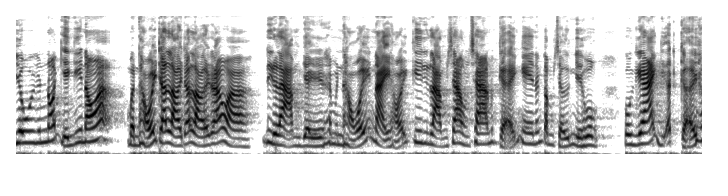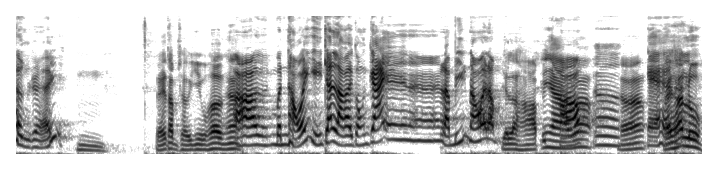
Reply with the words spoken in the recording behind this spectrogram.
vui nói chuyện với nó mình hỏi trả lời trả lời đó mà đi làm gì? Hay mình hỏi này hỏi kia đi làm sao làm sao? Nó kể nghe nó tâm sự nhiều hơn con gái thì ít kể hơn rể. Ừ. để tâm sự nhiều hơn ha. Ờ mình hỏi gì trả lời còn gái là biết nói lắm. Vậy là hợp với nhau Hợp. đó. Ờ. đó. Nghe hết hết luôn.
